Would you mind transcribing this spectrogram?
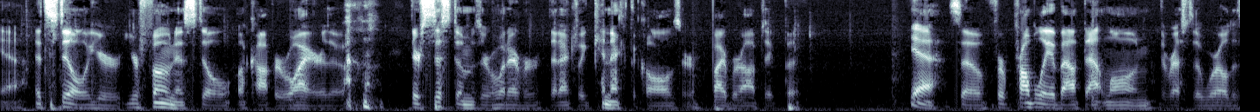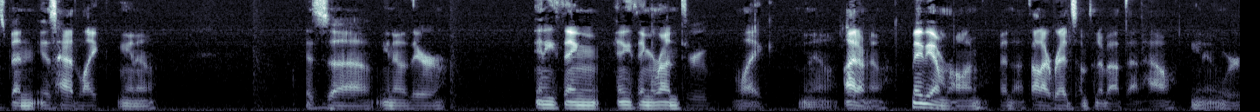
Yeah, it's still your your phone is still a copper wire though. There's systems or whatever that actually connect the calls or fiber optic, but yeah. So for probably about that long, the rest of the world has been has had like you know is uh you know their anything anything run through like you know I don't know maybe I'm wrong but I thought I read something about that how you know we're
